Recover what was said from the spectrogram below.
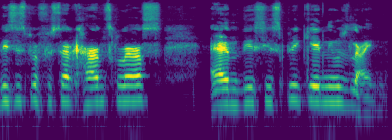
This is Professor Khan's class and this is PK Newsline.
